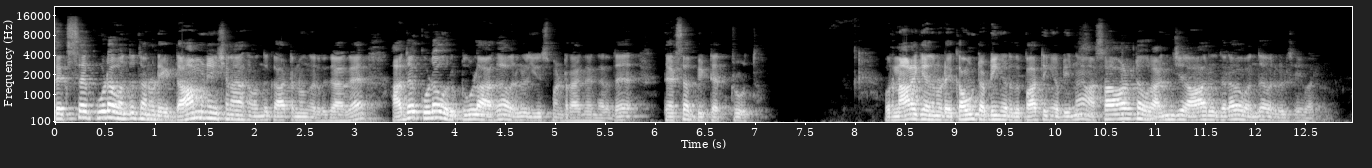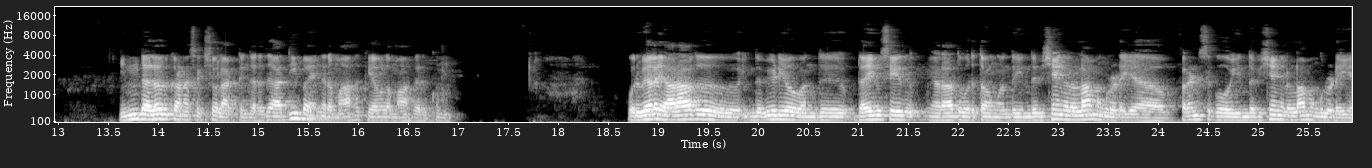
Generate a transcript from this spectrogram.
செக்ஸை கூட வந்து தன்னுடைய டாமினேஷனாக வந்து காட்டணுங்கிறதுக்காக அதை கூட ஒரு டூலாக அவர்கள் யூஸ் பண்ணுறாங்கங்கிறத தட்ஸ் அ பிட்டர் ட்ரூத் ஒரு நாளைக்கு அதனுடைய கவுண்ட் அப்படிங்கிறது பார்த்தீங்க அப்படின்னா அசால்ட்டாக ஒரு அஞ்சு ஆறு தடவை வந்து அவர்கள் செய்வார் இந்த அளவுக்கான செக்ஷுவல் ஆக்ட்டுங்கிறது அதிபயங்கரமாக கேவலமாக இருக்கும். ஒருவேளை யாராவது இந்த வீடியோ வந்து தயவு செய்து யாராவது ஒருத்தவங்க வந்து இந்த விஷயங்களெல்லாம் உங்களுடைய ஃப்ரெண்ட்ஸுக்கோ இந்த விஷயங்களெல்லாம் உங்களுடைய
